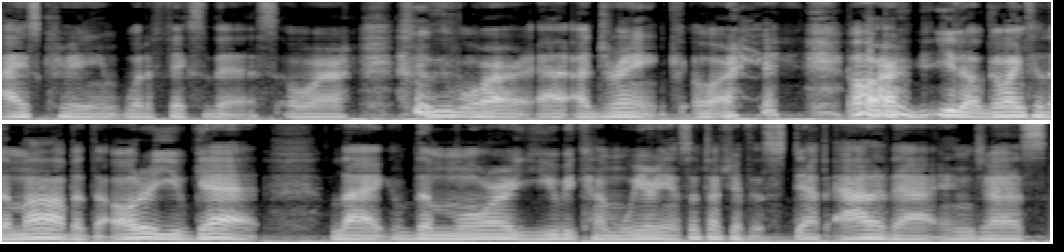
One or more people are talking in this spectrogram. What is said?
ice cream would have fixed this, or or a, a drink, or or you know going to the mall. But the older you get, like the more you become weary and sometimes you have to step out of that and just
